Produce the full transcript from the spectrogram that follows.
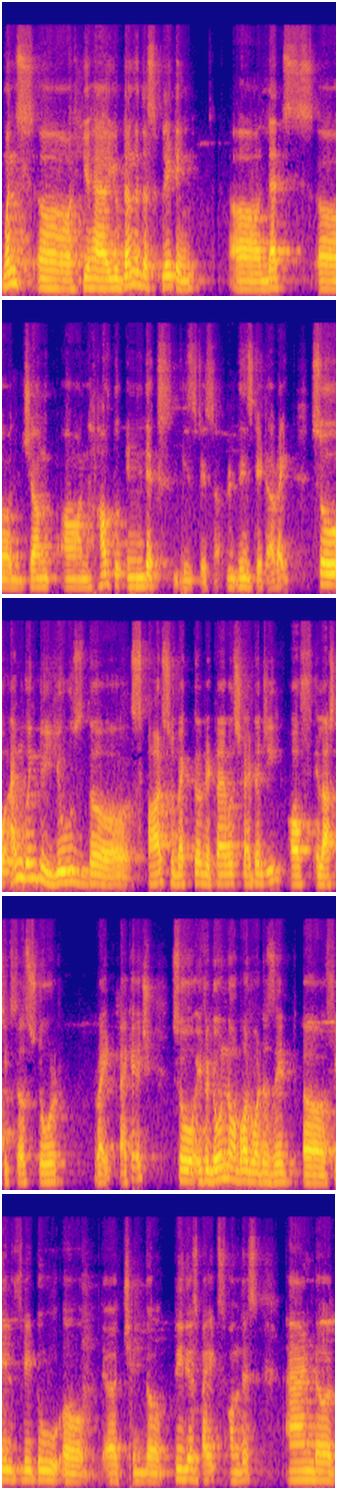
Once uh, you have you've done with the splitting, uh, let's uh, jump on how to index these data, these data, right? So I'm going to use the sparse vector retrieval strategy of Elasticsearch store, right, package so if you don't know about what is it, uh, feel free to uh, uh, check the previous bites on this. And uh,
